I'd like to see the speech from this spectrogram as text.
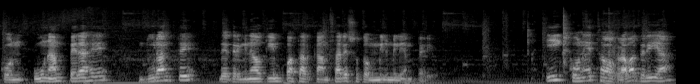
con un amperaje durante determinado tiempo hasta alcanzar esos 2000 mAh. Y con esta otra batería,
